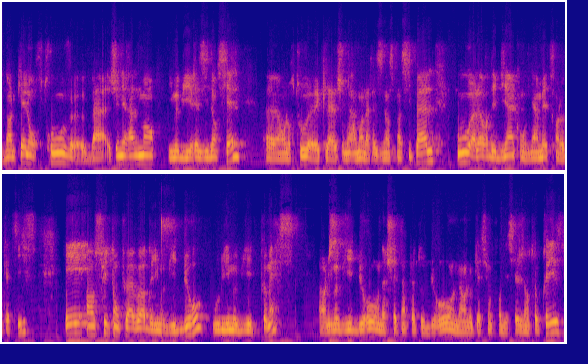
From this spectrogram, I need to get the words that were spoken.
dans lequel on retrouve bah, généralement l'immobilier résidentiel. Euh, on le retrouve avec la, généralement la résidence principale ou alors des biens qu'on vient mettre en locatif. Et ensuite, on peut avoir de l'immobilier de bureau ou de l'immobilier de commerce. Alors l'immobilier de bureau, on achète un plateau de bureau, on met en location pour des sièges d'entreprise.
